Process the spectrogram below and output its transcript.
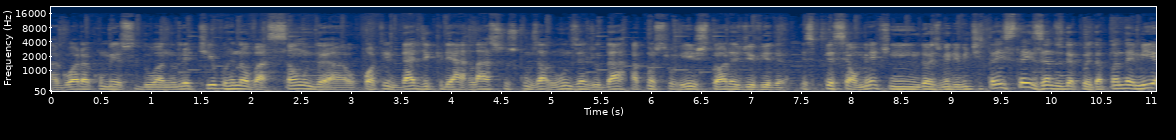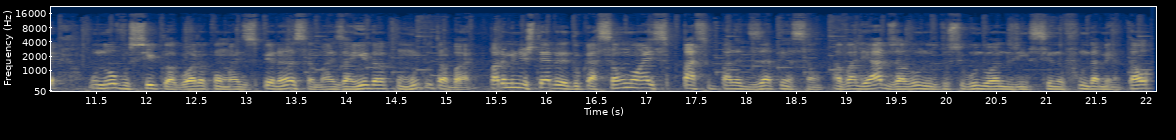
Agora, começo do ano letivo, renovação da oportunidade de criar laços com os alunos e ajudar a construir histórias de vida. Especialmente em 2023, três anos depois da pandemia, um novo ciclo agora com mais esperança, mas ainda com muito trabalho. Para o Ministério da Educação, não há espaço para desatenção. Avaliados, alunos do segundo ano de ensino fundamental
